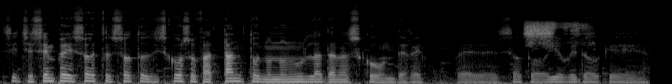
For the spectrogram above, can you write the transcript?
Sì, c'è sempre il solito, il solito discorso fa tanto non ho nulla da nascondere. Eh, sotto io vedo che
